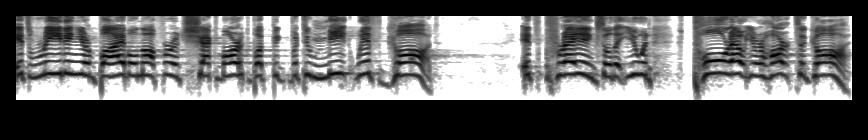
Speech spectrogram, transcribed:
It's reading your Bible not for a check mark, but, but to meet with God. It's praying so that you would pour out your heart to God.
